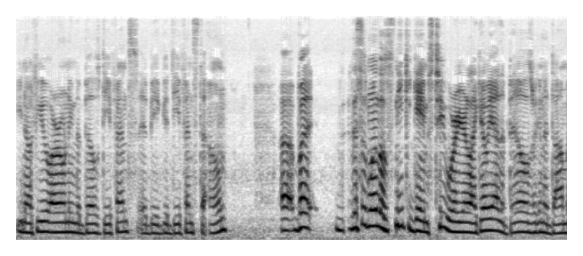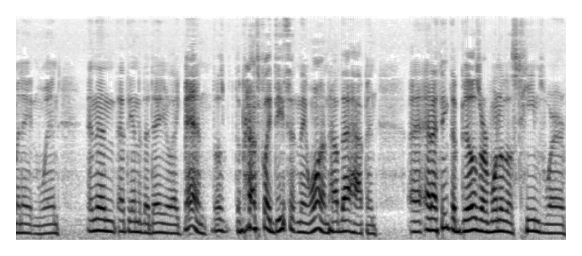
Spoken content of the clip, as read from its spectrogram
you know, if you are owning the Bills' defense, it'd be a good defense to own. Uh, but this is one of those sneaky games too, where you're like, oh yeah, the Bills are gonna dominate and win, and then at the end of the day, you're like, man, those the Browns played decent and they won. How'd that happen? and I think the Bills are one of those teams where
